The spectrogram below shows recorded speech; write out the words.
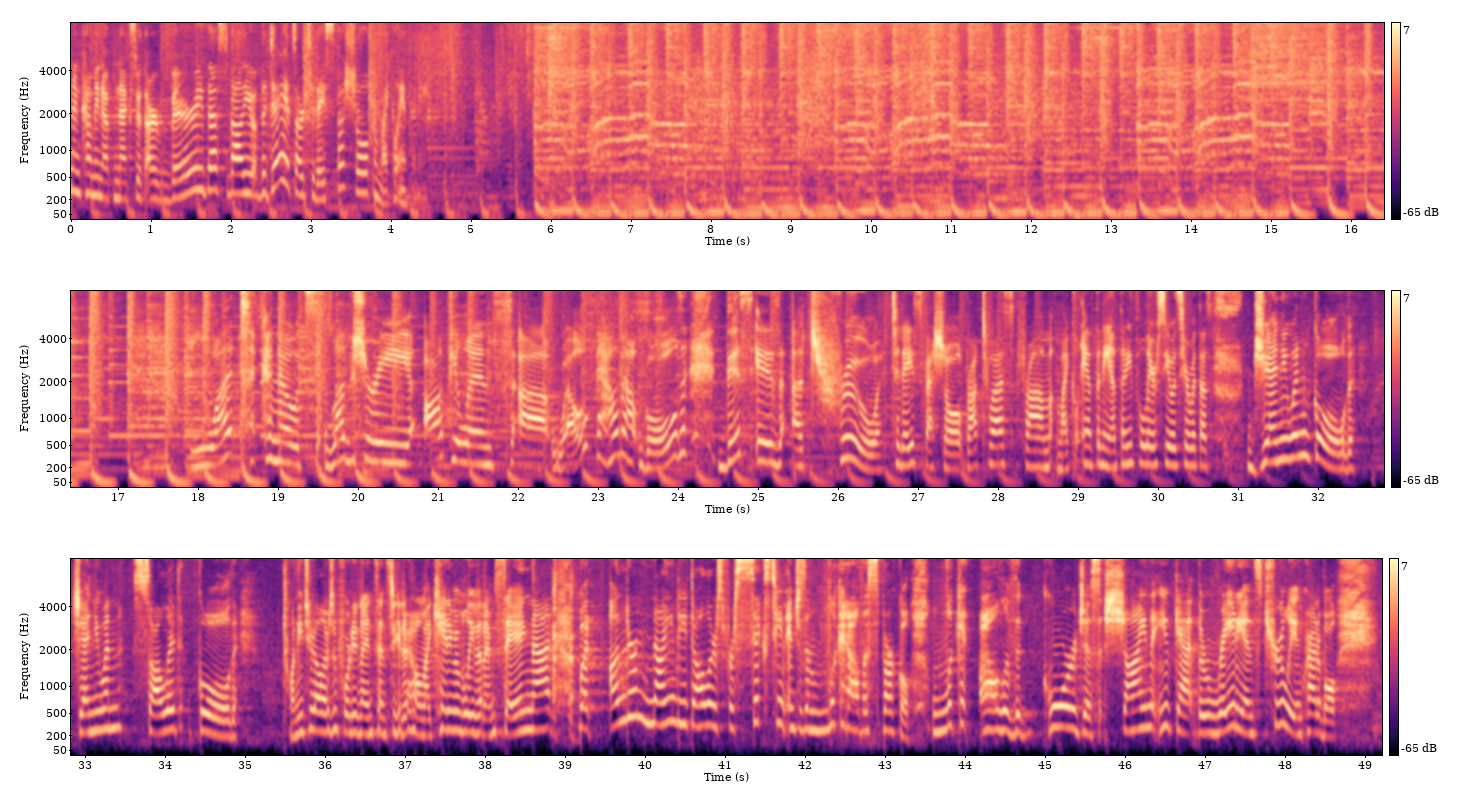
And coming up next with our very best value of the day, it's our Today Special from Michael Anthony. Connotes luxury, opulence, uh, wealth? How about gold? This is a true Today Special brought to us from Michael Anthony. Anthony Paolercio is here with us. Genuine gold, genuine solid gold $22.49 to get it home. I can't even believe that I'm saying that, but under $90 for 16 inches. And look at all the sparkle. Look at all of the gorgeous shine that you get. The radiance, truly incredible.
